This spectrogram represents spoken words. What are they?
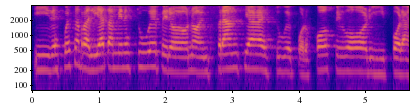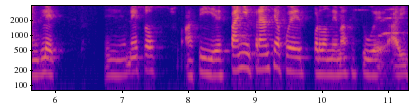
Y después en realidad también estuve, pero no, en Francia estuve por Josegor y por Anglet. En esos, así, España y Francia fue por donde más estuve ahí.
